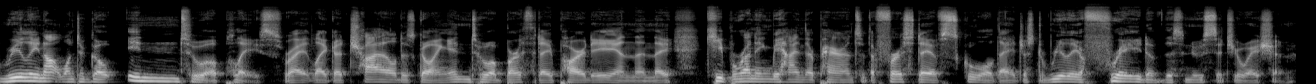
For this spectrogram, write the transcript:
really not want to go into a place, right? Like a child is going into a birthday party and then they keep running behind their parents at the first day of school. They're just really afraid of this new situation.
